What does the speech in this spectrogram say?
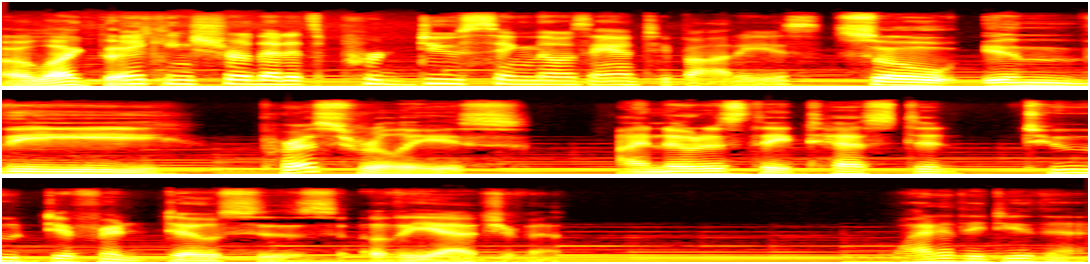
I like that. making sure that it's producing those antibodies. So in the press release, I noticed they tested two different doses of the adjuvant. Why did they do that?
